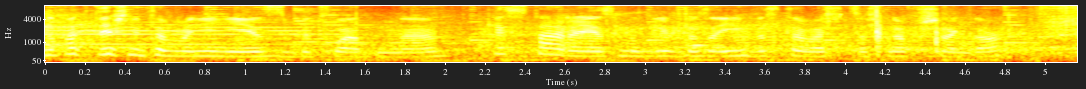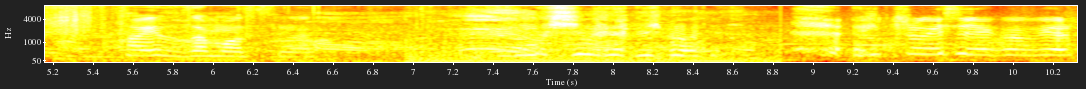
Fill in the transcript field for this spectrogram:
No faktycznie to menu nie jest zbyt ładne. Takie stare jest, mogliby zainwestować w coś nowszego. To jest za mocne. Musimy wziąć. Ej, Czuję się jakby, wiesz,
